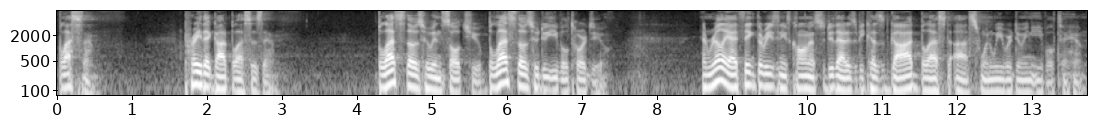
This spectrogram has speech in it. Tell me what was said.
bless them. Pray that God blesses them. Bless those who insult you, bless those who do evil towards you. And really, I think the reason he's calling us to do that is because God blessed us when we were doing evil to him.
